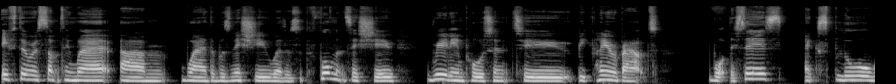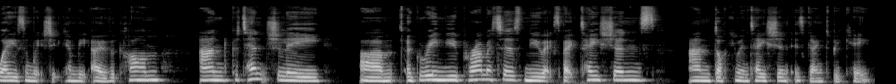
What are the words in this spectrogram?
if there was something where um, where there was an issue, where there's a performance issue, really important to be clear about what this is, explore ways in which it can be overcome, and potentially um, agree new parameters, new expectations, and documentation is going to be key.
